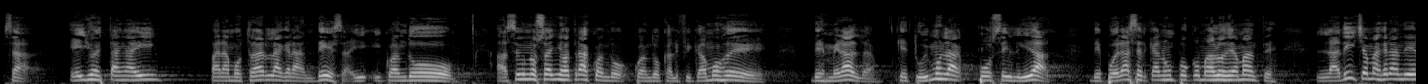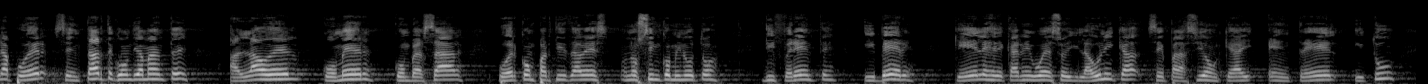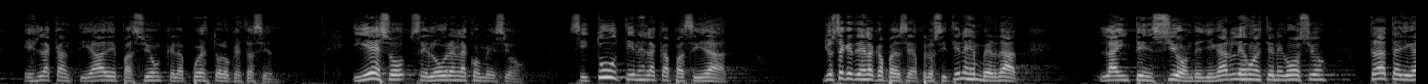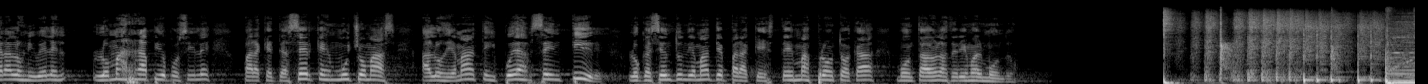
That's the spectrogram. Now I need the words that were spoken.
O sea, ellos están ahí para mostrar la grandeza. Y, cuando, hace unos años atrás, cuando, cuando calificamos de, de Esmeralda, que tuvimos la posibilidad de poder acercarnos un poco más a los diamantes, la dicha más grande era poder sentarte con un diamante al lado de él, comer, conversar, poder compartir tal vez unos cinco minutos diferentes y ver que él es de carne y hueso y la única separación que hay entre él y tú es la cantidad de pasión que le ha puesto a lo que está haciendo. Y eso se logra en la convención. Si tú tienes la capacidad, yo sé que tienes la capacidad, pero si tienes en verdad la intención de llegar lejos a este negocio, Trata de llegar a los niveles lo más rápido posible para que te acerques mucho más a los diamantes y puedas sentir lo que siente un diamante para que estés más pronto acá montado en las tarimas del mundo.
